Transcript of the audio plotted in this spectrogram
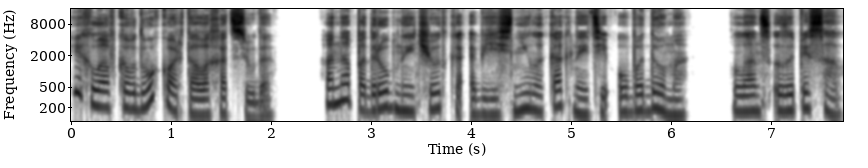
Их лавка в двух кварталах отсюда». Она подробно и четко объяснила, как найти оба дома. Ланс записал,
